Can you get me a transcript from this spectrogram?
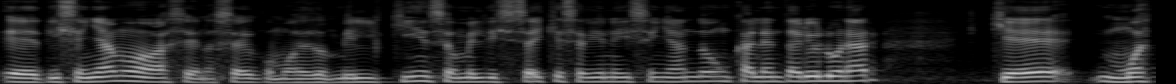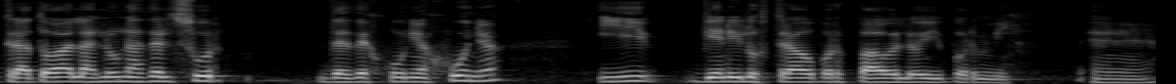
eh, diseñamos hace, no sé, como de 2015, 2016 que se viene diseñando un calendario lunar que muestra todas las lunas del sur desde junio a junio y viene ilustrado por Pablo y por mí. Eh,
